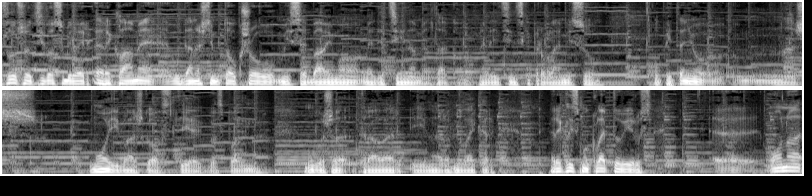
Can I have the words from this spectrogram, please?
slušalci, to su bile reklame. U današnjem talk showu mi se bavimo medicinom, jel tako? Medicinski problemi su u pitanju. Naš moj i vaš gost je gospodin Mugoša Travar i narodni lekar. Rekli smo kleptovirus. E, ona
